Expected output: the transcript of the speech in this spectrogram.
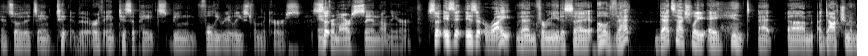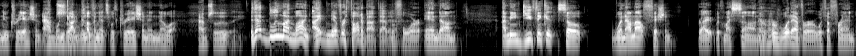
and so it's anti- the earth anticipates being fully released from the curse and from our sin on the earth. So is it is it right then for me to say, oh, that that's actually a hint at um, a doctrine of new creation when God covenants with creation in Noah? Absolutely. That blew my mind. I had never thought about that before. And um, I mean, do you think it? So when I'm out fishing, right, with my son or, or whatever, or with a friend,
